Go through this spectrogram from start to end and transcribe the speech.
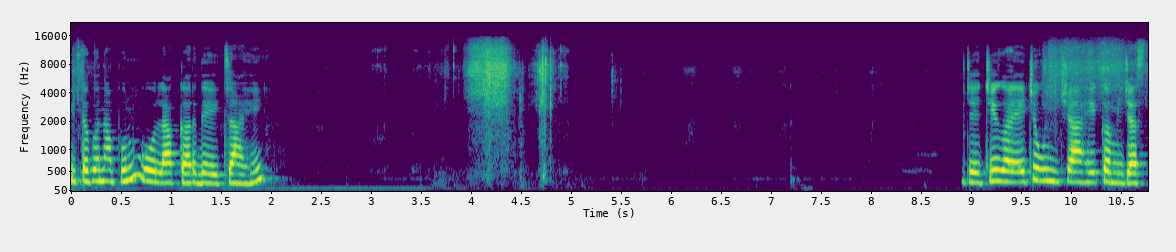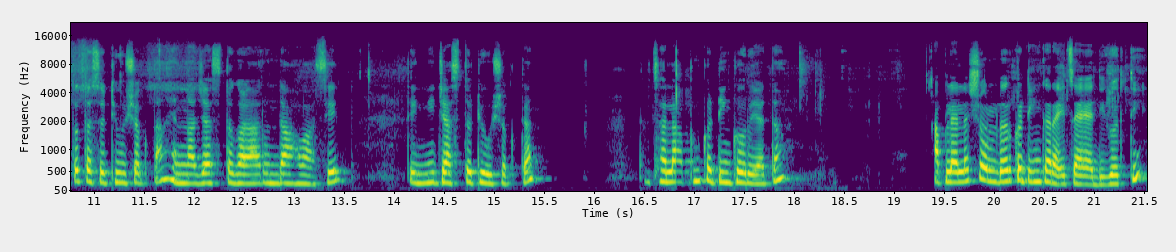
इथं पण आपण गोलाकार द्यायचा आहे. ज्याची गळ्याची उंची आहे कमी जास्त तसं ठेवू शकता. ह्यांना जास्त गळा रुंद हवा असेल त्यांनी जास्त ठेवू शकतात तर चला आपण कटिंग करूया आता. आपल्याला शोल्डर कटिंग करायचं आहे आधीवरती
